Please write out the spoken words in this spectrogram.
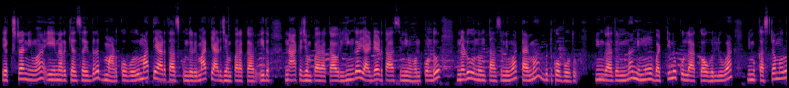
ಎಕ್ಸ್ಟ್ರಾ ನೀವು ಏನಾರು ಕೆಲಸ ಇದ್ರೆ ಮಾಡ್ಕೋಬೋದು. ಮತ್ತು ಎರಡು ತಾಸು ಕುಂದಿರಿ, ಮತ್ತು ಎರಡು ಜಂಪರ್ ಹಾಕವ್ರಿ ಇದು ನಾಲ್ಕು ಜಂಪರ್ ಹಾಕವ್ರಿ ಹಿಂಗೆ ಎರಡೆರಡು ತಾಸು ನೀವು ಹೊಲ್ಕೊಂಡು ನಡು ಒಂದೊಂದು ತಾಸು ನೀವು ಟೈಮ ಬಿಟ್ಕೋಬೋದು. ಹಿಂಗಾದ್ರಿಂದ ನಿಮ್ಮ ಬಟ್ಟೆನೂ ಕುಲ್ಲ ಹಾಕಾವು ಹೊಲಿಯುವ ನಿಮ್ಮ ಕಸ್ಟಮರು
